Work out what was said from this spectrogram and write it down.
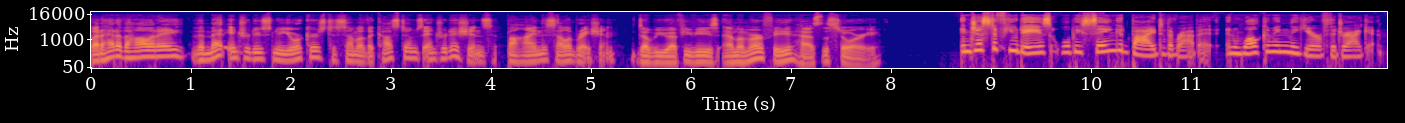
But ahead of the holiday, the Met introduced New Yorkers to some of the customs and traditions behind the celebration. WFUV's Emma Murphy has the story. In just a few days, we'll be saying goodbye to the rabbit and welcoming the Year of the Dragon.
